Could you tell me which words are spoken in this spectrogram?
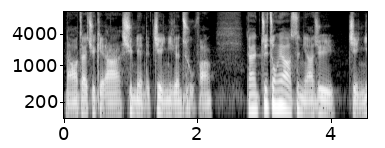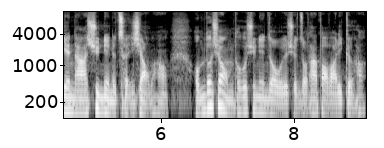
然后再去给他训练的建议跟处方。但最重要的是你要去检验他训练的成效嘛？哦，我们都希望我们透过训练之后，我的选手他爆发力更好，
